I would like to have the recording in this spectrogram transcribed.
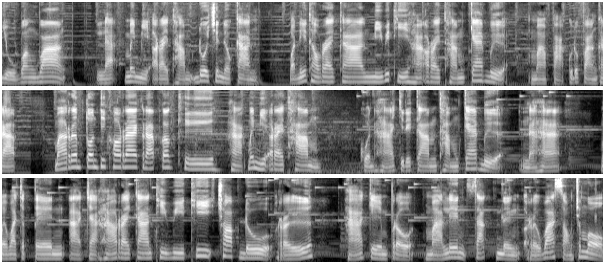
อยู่ว่างๆและไม่มีอะไรทำด้วยเช่นเดียวกัน วันนี้ทางรายการมีวิธีหาอะไรทำแก้เบื่อมาฝากคุณผู้ฟังครับ มาเริ่มต้นที่ข้อแรกครับก็คือ หากไม่มีอะไรทำควรหากิจกรรมทำแก้เบื่อนะฮะ ไม่ว่าจะเป็นอาจจะหารายการทีวีที่ชอบดู หรือหาเกมโปรดมาเล่นสักหนึ่งหรือว่า 2 ชั่วโมง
